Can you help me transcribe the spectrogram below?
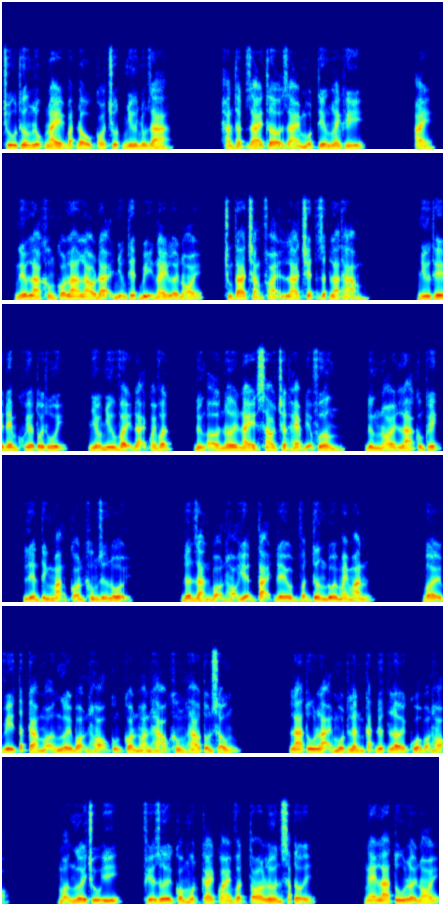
Chu thương lúc này bắt đầu có chút như nhún ra. Hắn thật dài thở dài một tiếng lãnh khí ai, nếu là không có la lão đại những thiết bị này lời nói, chúng ta chẳng phải là chết rất là thảm. Như thế đêm khuya tối thui, nhiều như vậy đại quái vật, đứng ở nơi này sao chật hẹp địa phương, đừng nói là công kích, liền tính mạng còn không giữ nổi. Đơn giản bọn họ hiện tại đều vẫn tương đối may mắn. Bởi vì tất cả mọi người bọn họ cũng còn hoàn hảo không hao tồn sống. La tu lại một lần cắt đứt lời của bọn họ. Mọi người chú ý, phía dưới có một cái quái vật to lớn sắp tới. Nghe la tu lời nói,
